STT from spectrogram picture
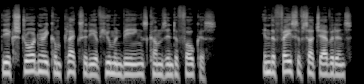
the extraordinary complexity of human beings comes into focus. In the face of such evidence,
